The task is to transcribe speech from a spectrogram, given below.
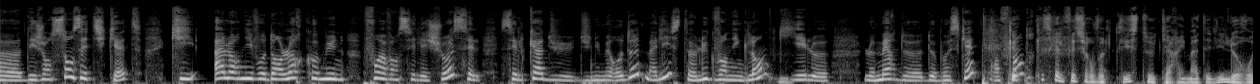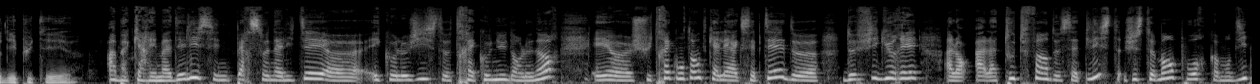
euh, des gens sans étiquette, qui, à leur niveau, dans leur commune, font avancer les choses. C'est le- c'est le cas du, du numéro 2 de ma liste, Luc Van England, qui est le, le maire de, de Bosquet, en Flandre. Qu'est-ce qu'elle fait sur votre liste, Karima Deli, l'eurodéputée? Ah bah Karima Deli, c'est une personnalité euh, écologiste très connue dans le Nord et euh, je suis très contente qu'elle ait accepté de, de figurer alors à la toute fin de cette liste justement pour, comme on dit,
